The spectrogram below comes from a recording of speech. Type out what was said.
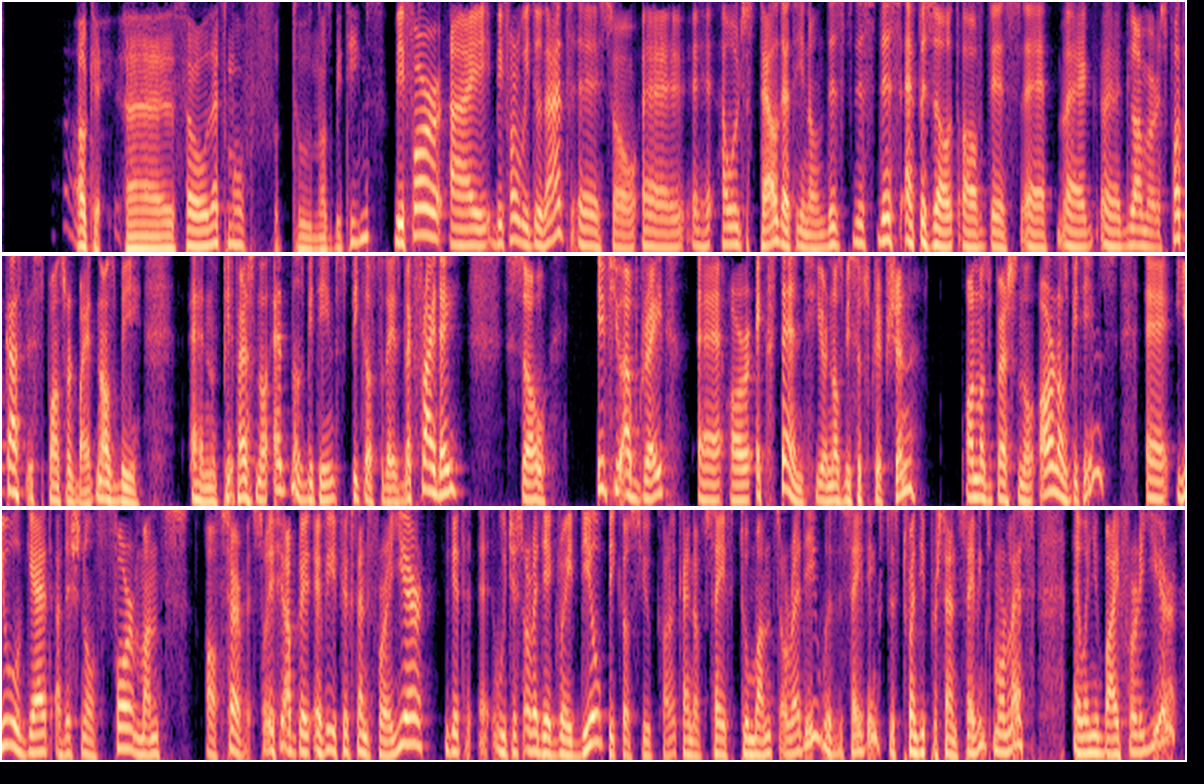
Okay, uh, so let's move to Nozbe Teams. Before I before we do that, uh, so uh, uh I will just tell that you know this this this episode of this uh, uh, glamorous podcast is sponsored by Nozbe and personal and Nozbe Teams because today is Black Friday. So if you upgrade or extend your Nozbe subscription on Nozbe Personal or Nozbe Teams, uh, you will get additional four months of service. So if you upgrade, if you extend for a year, you get, uh, which is already a great deal because you can kind of save two months already with the savings, just 20% savings more or less uh, when you buy for a year.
